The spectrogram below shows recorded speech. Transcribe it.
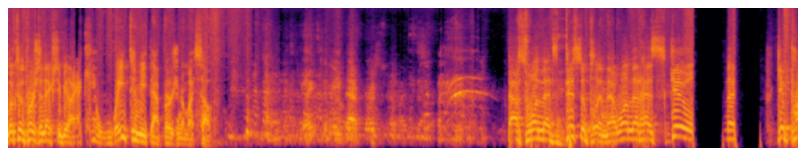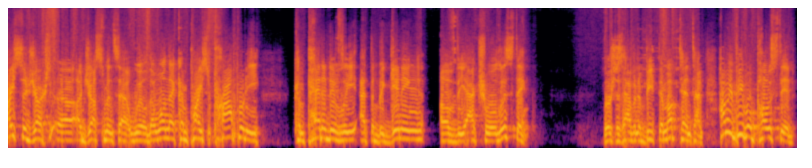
Look at the person next to you and be like, I can't wait to meet that version of myself. wait to meet that version of myself. That's one that's disciplined, that one that has skills, that get price adjust, uh, adjustments at will, the one that can price property competitively at the beginning of the actual listing versus having to beat them up 10 times. How many people posted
